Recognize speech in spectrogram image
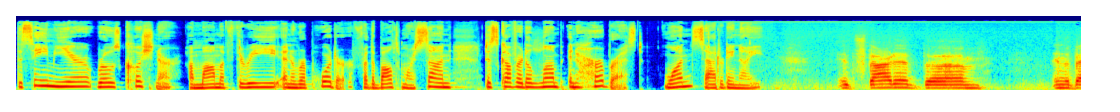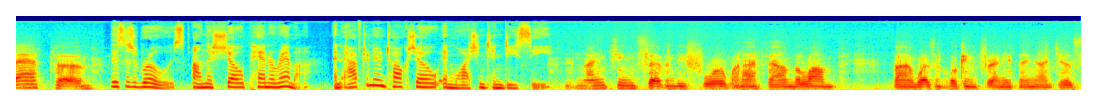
The same year, Rose Kushner, a mom of three and a reporter for the Baltimore Sun, discovered a lump in her breast one Saturday night. It started um, in the bathtub. This is Rose on the show Panorama, an afternoon talk show in Washington, D.C. In 1974, when I found the lump, I wasn't looking for anything. I just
